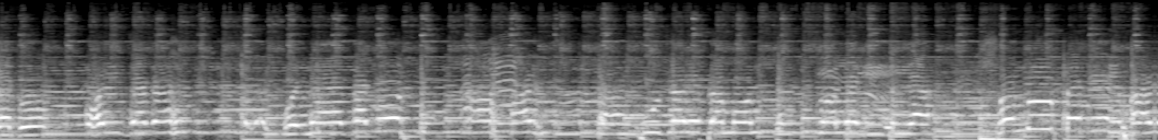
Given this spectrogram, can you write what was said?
দেখো ওই জায়গায় ওই না দেখো পূজারে ব্রাহ্মণ চলে গিয়া পেটের ভাই।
